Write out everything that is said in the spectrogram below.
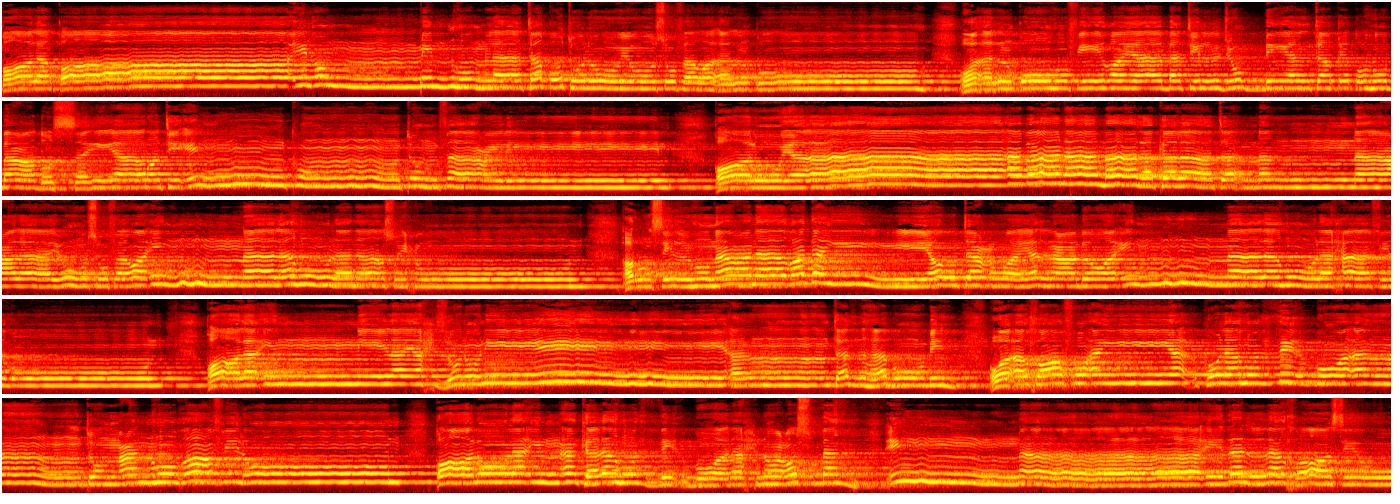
قال قائل منهم لا تقتلوا يوسف وألقوه وألقوه في غيابة الجب يلتقطه بعض السيارة إن كنتم فاعلين. قالوا تأمنا على يوسف وإنا له لناصحون أرسله معنا غدا يرتع ويلعب وإنا له لحافظون قال إني ليحزنني تذهبوا به وأخاف أن يأكله الذئب وأنتم عنه غافلون. قالوا لئن أكله الذئب ونحن عصبة إنا إذا لخاسرون.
